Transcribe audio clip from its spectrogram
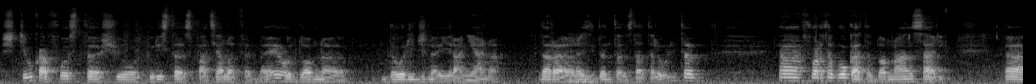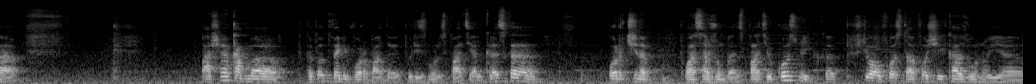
Știu că a fost uh, și o turistă spațială femeie, o doamnă de origine iraniană, dar mm. rezidentă în Statele Unite, foarte bogată, doamna Ansari. Așa cam, că tot veni vorba de turismul spațial, crezi că oricine poate să ajungă în spațiu cosmic. Că știu, au fost, a fost și cazul unui uh,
